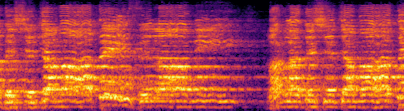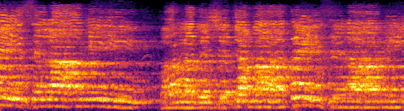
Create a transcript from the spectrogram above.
বাংলাদেশে জামাতে ইসলামী বাংলাদেশে জামাতে ইসলামী বাংলাদেশে জামাতে ইসলামী।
